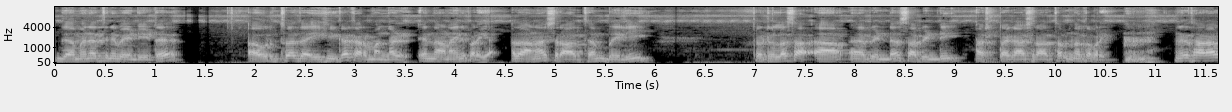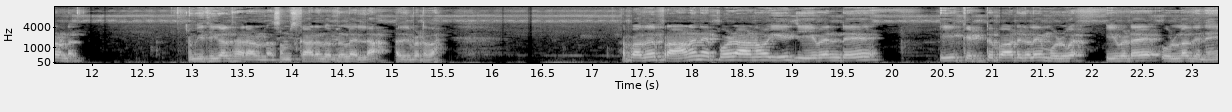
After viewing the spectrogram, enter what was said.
ഗമനത്തിന് വേണ്ടിയിട്ട് ഔർധ്വദൈഹിക കർമ്മങ്ങൾ എന്നാണ് അതിന് പറയുക. അതാണ് ശ്രാദ്ധം ബലി തൊട്ടുള്ള സ പിണ്ടം സപിണ്ടി അഷ്ടകാശ്രാദ്ധം എന്നൊക്കെ പറയും. ഇങ്ങനെ ധാരാളമുണ്ട്. വിധികൾ ധാരാളമുണ്ട്. സംസ്കാരം തൊട്ടുള്ള എല്ലാം അതിൽപ്പെട്ടതാണ് അപ്പോൾ അത് പ്രാണൻ എപ്പോഴാണോ ഈ ജീവന്റെ ഈ കെട്ടുപാടുകളെ മുഴുവൻ ഇവിടെ ഉള്ളതിനെ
